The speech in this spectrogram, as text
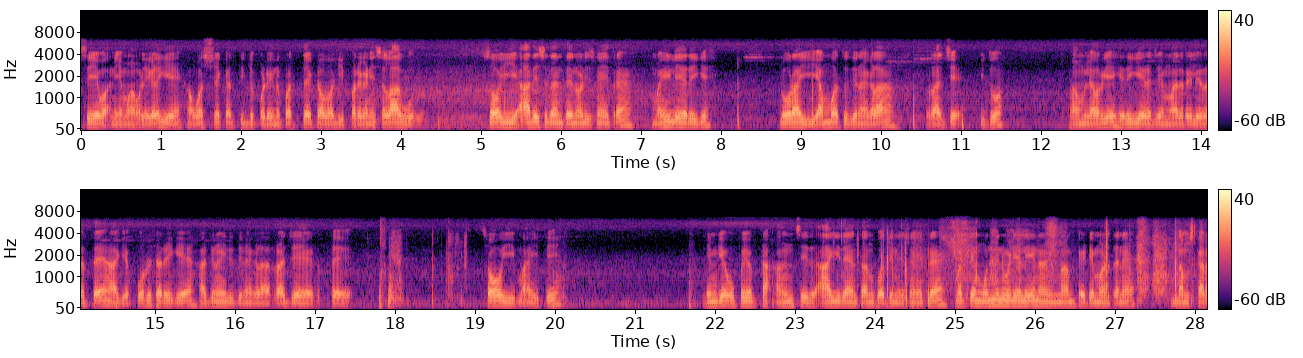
ಸೇವಾ ನಿಯಮಾವಳಿಗಳಿಗೆ ಅವಶ್ಯಕ ತಿದ್ದುಪಡಿಯನ್ನು ಪ್ರತ್ಯೇಕವಾಗಿ ಪರಿಗಣಿಸಲಾಗುವುದು. ಸೊ ಈ ಆದೇಶದಂತೆ ನೋಡಿ ಸ್ನೇಹಿತರೆ, ಮಹಿಳೆಯರಿಗೆ ನೂರ ಎಂಬತ್ತು ದಿನಗಳ ರಜೆ ಇದು. ಮಾಮೂಲಿ ಅವರಿಗೆ ಹೆರಿಗೆ ರಜೆ ಮಾದರಿಯಲ್ಲಿ ಇರುತ್ತೆ ಹಾಗೆ ಪುರುಷರಿಗೆ ಹದಿನೈದು ದಿನಗಳ ರಜೆ ಇರುತ್ತೆ. ಸೊ ಈ ಮಾಹಿತಿ ನಿಮಗೆ ಉಪಯುಕ್ತ ಅನಿಸಿದೆ ಆಗಿದೆ ಅಂತ ಅನ್ಕೋತೀನಿ ಸ್ನೇಹಿತರೆ. ಮತ್ತೆ ಮುಂದಿನ ವಿಡಿಯೋಲಿ ನಾನು ಭೇಟಿ ಮಾಡ್ತೇನೆ. ನಮಸ್ಕಾರ.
